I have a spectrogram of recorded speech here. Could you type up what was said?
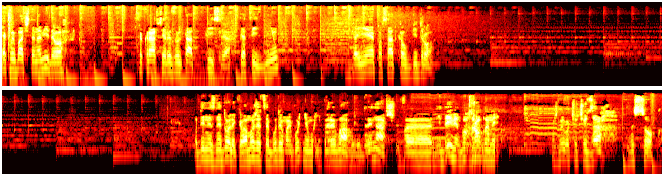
Як ви бачите на відео, що кращий результат після 5 днів дає посадка в бідро. Один із недоліків, а може це буде в майбутньому і перевагою. Дренаж в е, віди він був зроблений, можливо, чуть-чуть за високо.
